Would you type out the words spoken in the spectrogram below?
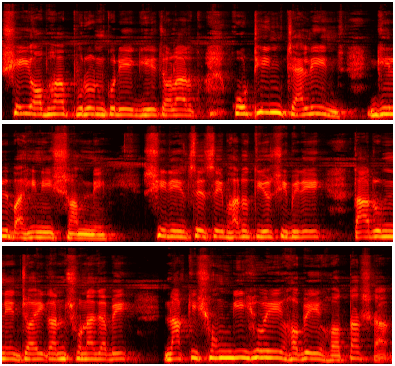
সেই অভাব পূরণ করে এগিয়ে চলার কঠিন চ্যালেঞ্জ গিল বাহিনীর সামনে। সিরিজ শেষে ভারতীয় শিবিরে তারুণ্যের জয়গান শোনা যাবে। নাকি সঙ্গী হয়ে হবে হতাশা?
